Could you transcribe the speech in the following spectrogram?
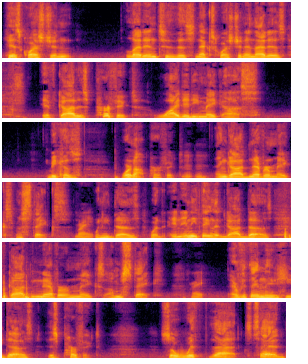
his question led into this next question and that is if god is perfect why did he make us? Because we're not perfect Mm-mm. and god never makes mistakes Right. when he does what in anything that God does, God never makes a mistake. Right. Everything that he does is perfect. So with that said,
